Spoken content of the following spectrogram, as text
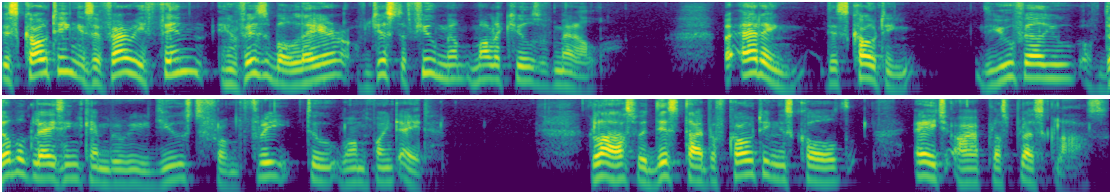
This coating is a very thin, invisible layer of just a few molecules of metal. By adding this coating, the U value of double glazing can be reduced from 3 to 1.8. Glass with this type of coating is called HR++ glass.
